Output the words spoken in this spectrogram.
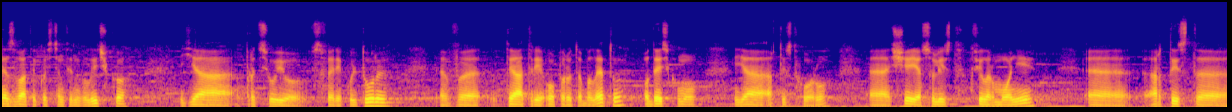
Мене звати Костянтин Величко. Я працюю в сфері культури в театрі оперу та балету Одеському. Я артист хору. Е, Ще я соліст філармонії, е, артист, е,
